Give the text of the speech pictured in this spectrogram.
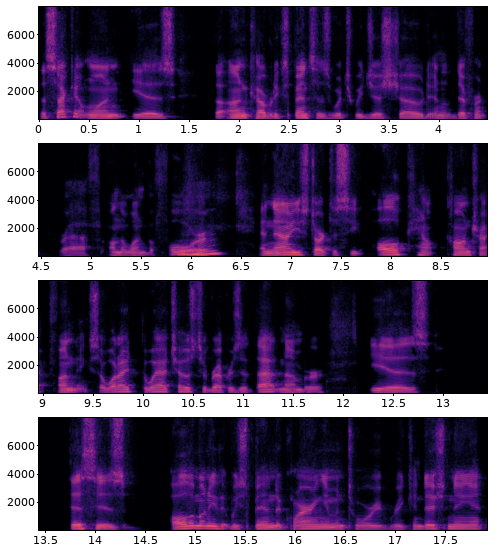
The second one is the uncovered expenses, which we just showed in a different graph on the one before. Mhm. And now you start to see all count contract funding. So what I the way I chose to represent that number is this is all the money that we spend acquiring inventory, reconditioning it,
